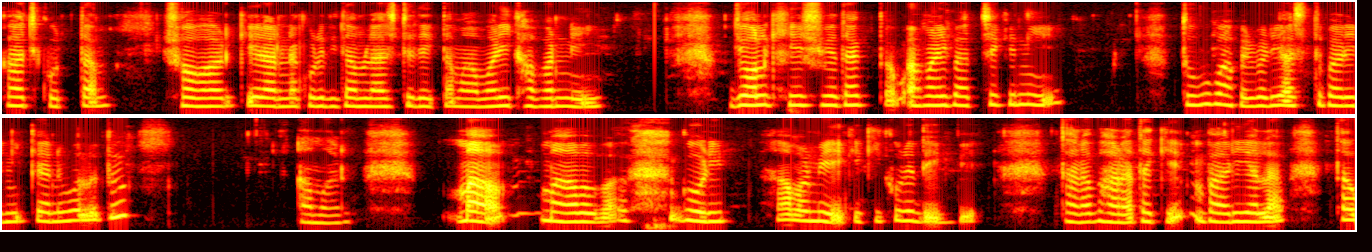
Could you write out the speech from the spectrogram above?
কাজ করতাম। সবারকে রান্না করে দিতাম লাস্টে দেখতাম আমারই খাবার নেই। জল খেয়ে শুয়ে থাকতাম আমার এই বাচ্চাকে নিয়ে। তবু বাপের বাড়ি আসতে পারিনি, কেন বলো তো আমার মা মা বাবা গরিব, আমার মেয়েকে কি করে দেখবে? তারা ভাড়া থাকে বাড়িওয়ালা, তাও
